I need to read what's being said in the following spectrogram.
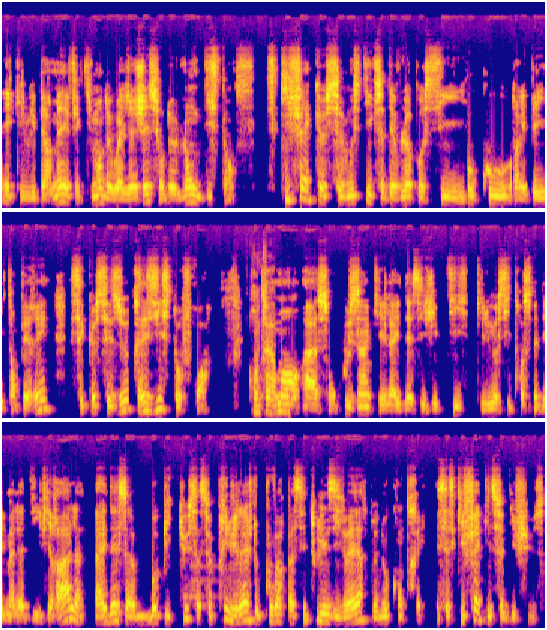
et qui lui permet effectivement de voyager sur de longues distances. Ce qui fait que ce moustique se développe aussi beaucoup dans les pays tempérés, c'est que ces œufs résistent au froid. Contrairement à son cousin qui est l'Aedes aegypti, qui lui aussi transmet des maladies virales, l'Aedes albopictus a ce privilège de pouvoir passer tous les hivers de nos contrées. Et c'est ce qui fait qu'il se diffuse.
